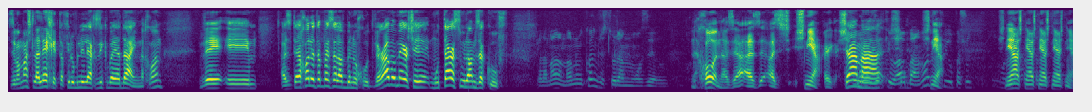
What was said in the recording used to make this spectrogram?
זה ממש ללכת אפילו בלי להחזיק בידיים, נכון? ו, אה, אז אתה יכול לטפס עליו בנוחות, ורב אומר שמותר סולם זקוף, אבל אמרנו מקודם שסולם עוזר. נכון, אז, אז, אז שנייה, רגע, שמה, זה ארבע אמות, שנייה, כי הוא פשוט... שנייה, שנייה, שנייה, שנייה, שנייה.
